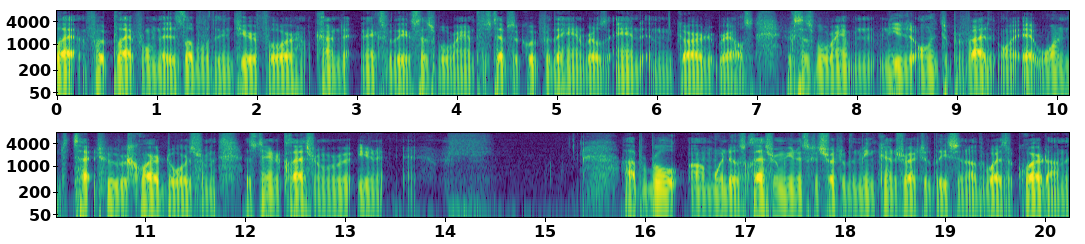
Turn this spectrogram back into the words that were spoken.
flat foot platform that is level with the interior floor, connects with the accessible ramp to steps equipped for the handrails and, and guard rails. Accessible ramp needed only to provide at one to two required doors from a standard classroom unit. Operable um, windows. Classroom units constructed with the mean contracted lease and otherwise acquired on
